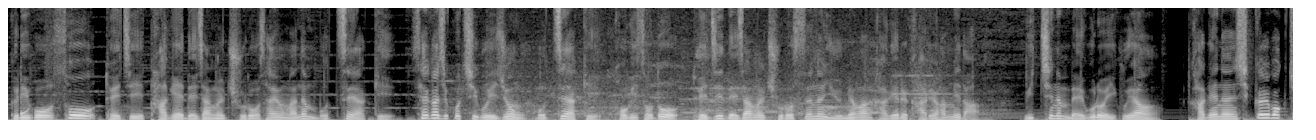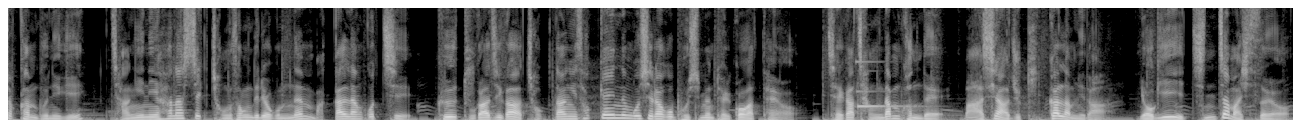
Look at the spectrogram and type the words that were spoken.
그리고 소, 돼지, 닭의 내장을 주로 사용하는 모츠야키. 세 가지 꼬치구이 중 모츠야키, 거기서도 돼지 내장을 주로 쓰는 유명한 가게를 가려 합니다. 위치는 메구로이고요. 가게는 시끌벅적한 분위기, 장인이 하나씩 정성 들여 굽는 맛깔난 꼬치 그 두 가지가 적당히 섞여 있는 곳이라고 보시면 될 것 같아요. 제가 장담컨대 맛이 아주 기깔납니다. 여기 진짜 맛있어요.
